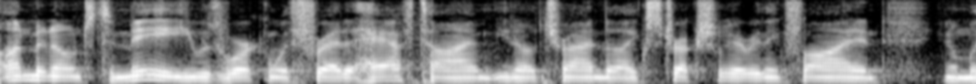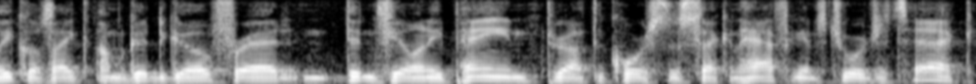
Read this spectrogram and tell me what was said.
unbeknownst to me, he was working with Fred at halftime, you know, trying to like structurally everything fine. And, you know, Malik was like, I'm good to go, Fred, and didn't feel any pain throughout the course of the second half against Georgia Tech.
